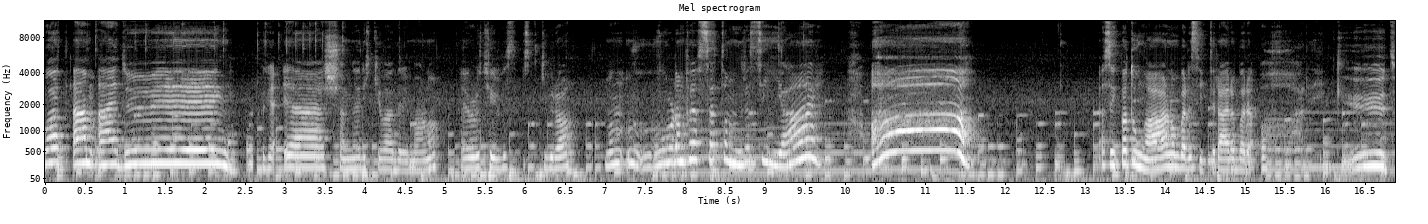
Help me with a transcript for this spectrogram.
What am I doing? Ok, Jeg skjønner ikke hva jeg driver med her nå. Jeg gjør det tydeligvis ikke bra. Men hvordan får jeg sett andre sider? her? Ah! Er sikker på at nå bare sitter her og bare Å, herregud.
